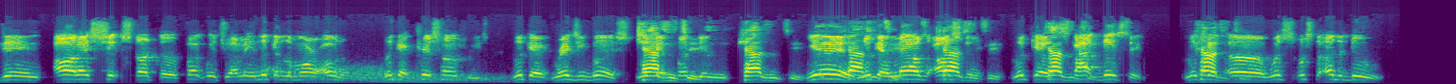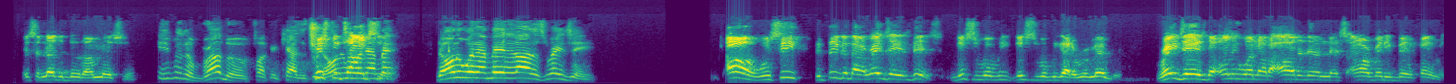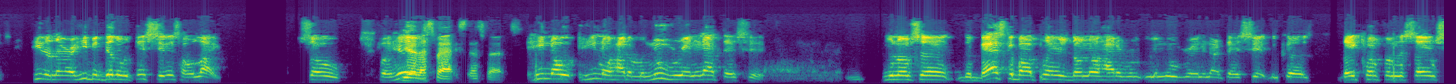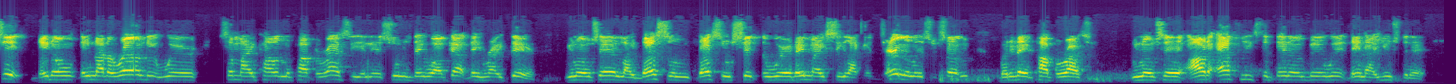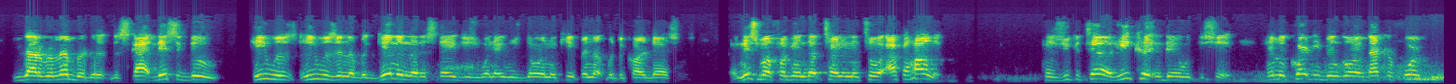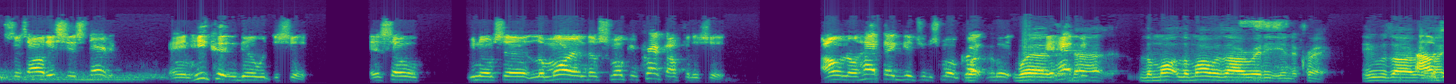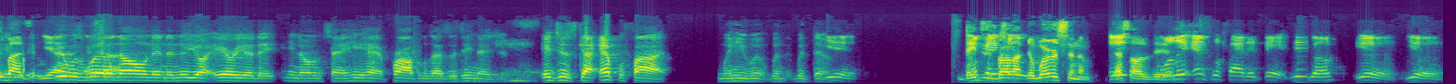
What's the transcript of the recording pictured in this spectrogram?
then all that shit start to fuck with you. I mean, look at Lamar Odom, look at Kris Humphries, look at Reggie Bush, look Casualty. at fucking Casualty. Yeah, look at Miles Austin, Casualty. look at Casualty. Scott Disick, look Casualty. at uh, what's what's the other dude? It's another dude I mentioned. Even the brother of fucking Casualty. Tristan the Thompson. Made, the only one that made it out is Ray J. Oh well, see the thing about Ray J is this. This is what we. This is what we got to remember. Ray J is the only one out of all of them that's already been famous. He done already he been dealing with this shit his whole life. So for him, yeah, that's facts. That's facts. He know he know how to maneuver in and out that shit. You know what I'm saying? The basketball players don't know how to re- maneuver in and out that shit because they come from the same shit. They don't. They not around it where somebody calling the paparazzi and then as soon as they walk out, they right there. You know what I'm saying? Like that's some that's some shit to where they might see like a journalist or something, but it ain't paparazzi. You know what I'm saying? All the athletes that they done been with, they not used to that you got to remember the the Scott Disick dude. He was he was in the beginning of the stages when they was doing the keeping up with the Kardashians, and this motherfucker ended up turning into an alcoholic because you could tell he couldn't deal with the shit. Him and Kourtney been going back and forth since all this shit started, and he couldn't deal with the shit. And so, you know what I'm saying? Lamar ended up smoking crack off of the shit. I don't know how they get you to smoke crack, well, but well, it happened. Lamar Lamar was already in the crack. He was already like, it, yeah, it, was well known in the New York area that you know what I'm saying. He had problems as a teenager. It just got amplified when he went with with them. Yeah, they okay, just brought so out the worst in him. That's it, all it is. Well, it amplified it. There you go. Yeah, yeah.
